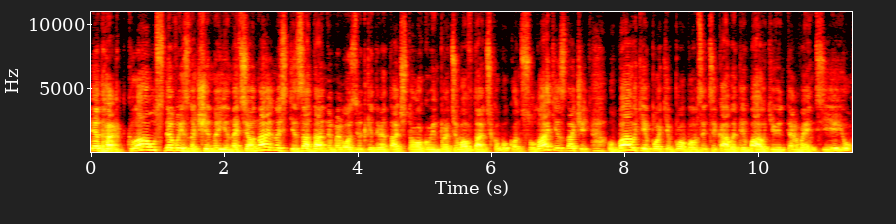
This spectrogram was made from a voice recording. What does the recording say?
Едгард Клаус невизначеної національності. За даними розвідки 19 року він працював в данському консулаті, значить, в Балтії. Потім пробував зацікавити Балтію інтервенцією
